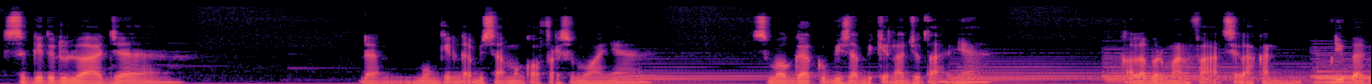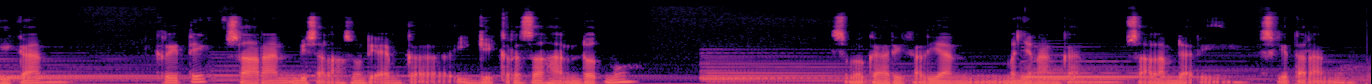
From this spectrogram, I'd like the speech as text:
Segitu dulu aja, dan mungkin nggak bisa mengcover semuanya. Semoga aku bisa bikin lanjutannya. Kalau bermanfaat silahkan dibagikan. Kritik, saran bisa langsung DM ke IG keresahan.mu. Semoga hari kalian menyenangkan. Salam dari sekitaranmu.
